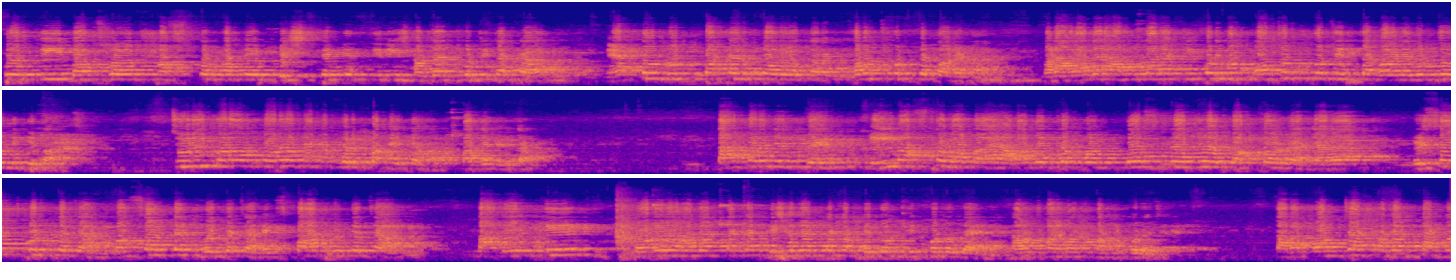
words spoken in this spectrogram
প্রতি বছর স্বাস্থ্য খাতে বিশ থেকে তিরিশ হাজার কোটি টাকা এত লুটপাটের পরেও তারা খরচ করতে পারে না। মানে আমাদের আমলারা কি পরিমাণ অযোগ্য চিন্তা করেন এবং দুর্নীতি পাচ্ছে? চুরি করার পরেও টাকা ফেরত পাঠাইতে হয় বাজেটের টাকা তারপরে দেখবেন, এই বাস্তবতায় আমাদের যখন পোস্ট গ্রাজুয়েট ডক্টররা যারা রিসার্চ করতে চান কনসালটেন্ট হইতে চান এক্সপার্ট হইতে চান, তাদেরকে পনেরো হাজার টাকা, বিশ হাজার টাকা বেতন ঠিক মতো দেয় না, তাও ছয় মাস বাকি পড়ে যায়। তারা পঞ্চাশ হাজার টাকা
